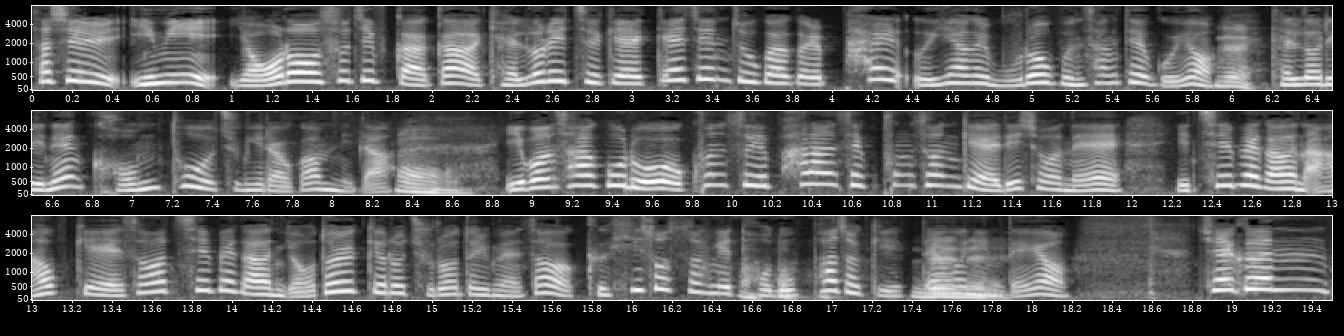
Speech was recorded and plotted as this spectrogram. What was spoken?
사실 이미 여러 수집가가 갤러리 측에 깨진 조각을 팔 의향을 물어본 상태고요. 네. 갤러리는 검토 중이라고 합니다. 어. 이번 사고로 쿤스의 파란색 풍선개 edition에 이 799개에서 798개로 줄어들면서 그 희소성이 더 높아졌기 때문인데요. 최근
